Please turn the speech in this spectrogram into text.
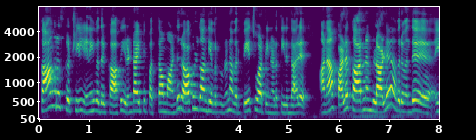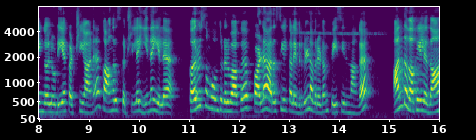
காங்கிரஸ் கட்சியில் இணைவதற்காக இரண்டாயிரத்தி பத்தாம் ஆண்டு ராகுல் காந்தி அவர்களுடன் அவர் பேச்சுவார்த்தை நடத்தியிருந்தாரு. ஆனா பல காரணங்களால அவர் வந்து எங்களுடைய கட்சியான காங்கிரஸ் கட்சியில இணையல. கரூர் சம்பவம் தொடர்பாக பல அரசியல் தலைவர்கள் அவரிடம் பேசியிருந்தாங்க. அந்த வகையில தான்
